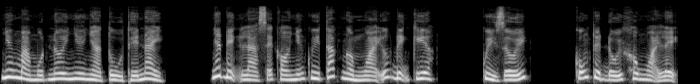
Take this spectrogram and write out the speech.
nhưng mà một nơi như nhà tù thế này, nhất định là sẽ có những quy tắc ngầm ngoài ước định kia, quỷ giới cũng tuyệt đối không ngoại lệ.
